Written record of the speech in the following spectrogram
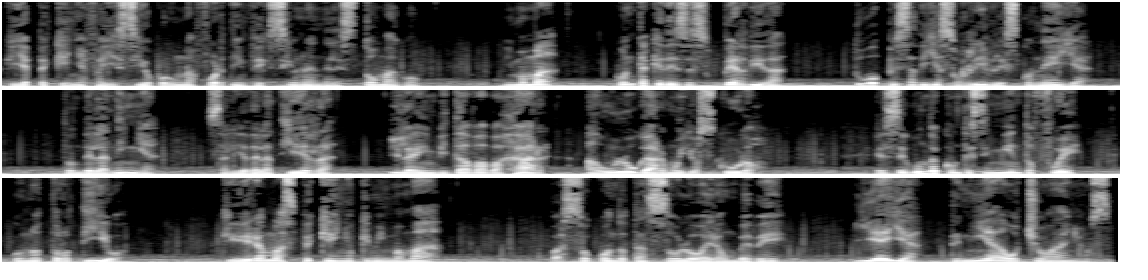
Aquella pequeña falleció por una fuerte infección en el estómago. Mi mamá cuenta que desde su pérdida tuvo pesadillas horribles con ella, donde la niña salía de la tierra y la invitaba a bajar a un lugar muy oscuro. El segundo acontecimiento fue con otro tío, que era más pequeño que mi mamá. Pasó cuando tan solo era un bebé, y ella tenía ocho años.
